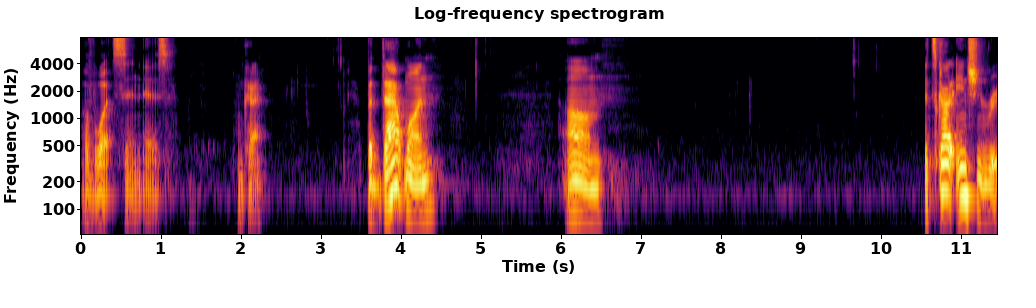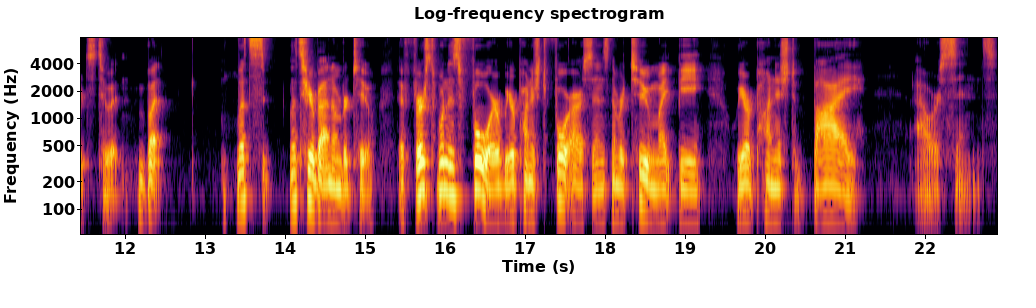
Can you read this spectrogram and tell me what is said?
of what sin is. Okay. But that one, um, it's got ancient roots to it. But let's let's hear about number two. The first one is for we are punished for our sins. Number two might be we are punished by our sins.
